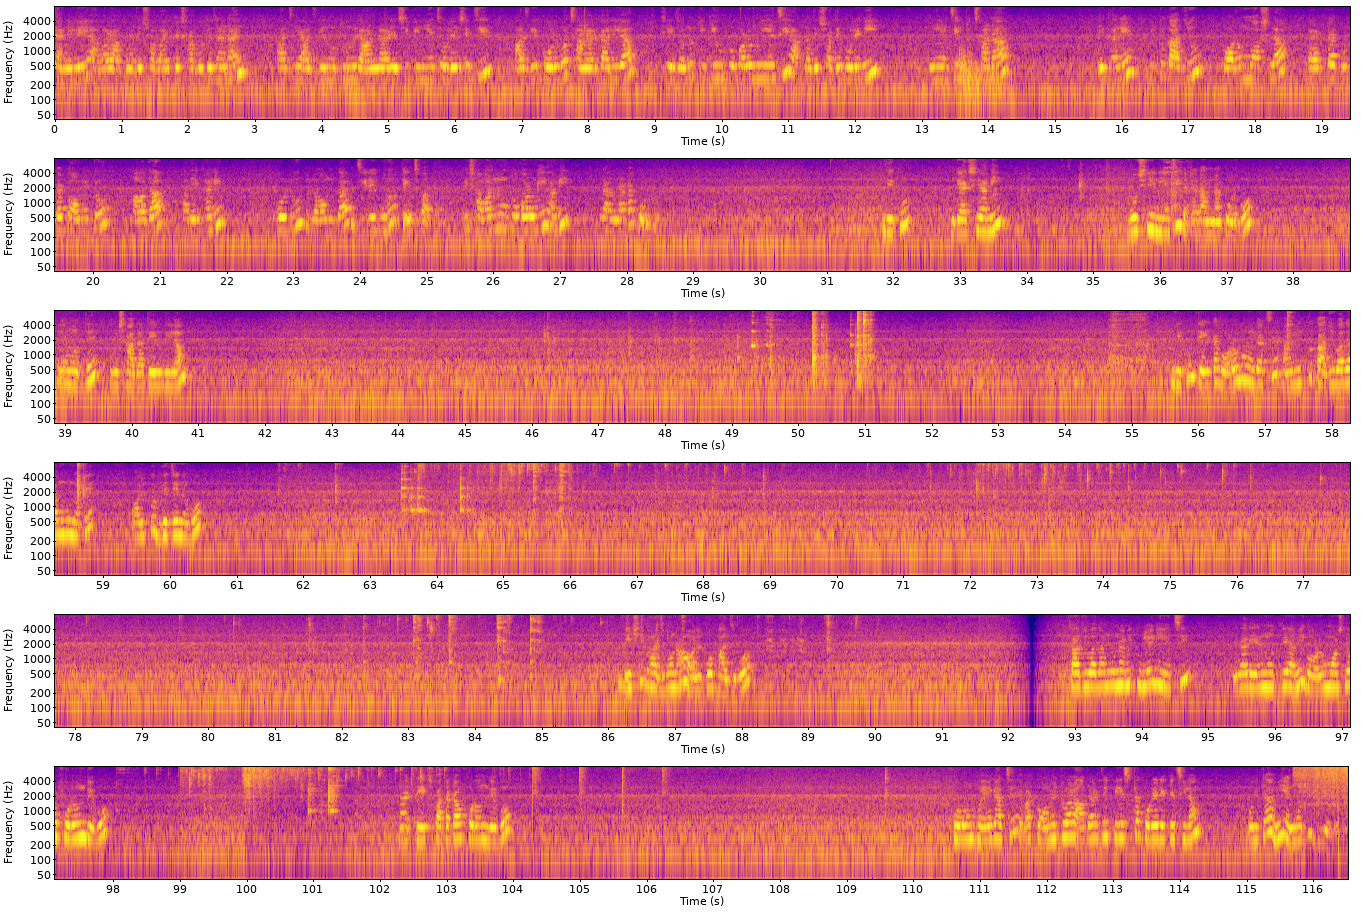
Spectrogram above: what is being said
চ্যানেলে আবার আপনাদের সবাইকে স্বাগত জানাই। আজকে আজকে নতুন রান্নার রেসিপি নিয়ে চলে এসেছি। আজকে করব ছানার কালিয়া সেই জন্য কী কী উপকরণ নিয়েছি আপনাদের সাথে বলে নিই। নিয়েছি একটু ছানা, এখানে একটু কাজু, গরম মশলা, একটা গোটা টমেটো, আদা, আর এখানে হলুদ, লঙ্কা, জিরে গুঁড়ো, তেজপাতা। এই সামান্য উপকরণেই আমি রান্নাটা করব। দেখুন, গ্যাসে আমি বসিয়ে নিয়েছি এটা রান্না করব। এর মধ্যে আমি সাদা তেল দিলাম। দেখুন তেলটা গরম হয়ে গেছে। আমি একটু কাজু বাদামগুলোকে অল্প ভেজে নেব। বেশি ভাজবো না, অল্প ভাজবো। কাজু বাদামগুলো আমি তুলে নিয়েছি। এবার এর মধ্যে আমি গরম মশলা ফোড়ন দেব। আর তেজপাতাটাও ফোড়ন দেব। ফোড়ন হয়ে গেছে। এবার টমেটো আর আদার যে পেস্টটা করে রেখেছিলাম ওইটা আমি এর মধ্যে দিয়ে দেবো।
